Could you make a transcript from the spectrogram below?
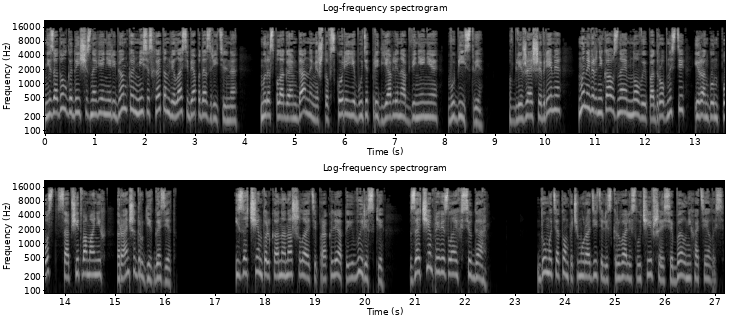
незадолго до исчезновения ребенка миссис Хэттон вела себя подозрительно – мы располагаем данными, что вскоре ей будет предъявлено обвинение в убийстве. В ближайшее время мы наверняка узнаем новые подробности, и Рангун-Пост сообщит вам о них раньше других газет. И зачем только она нашла эти проклятые вырезки? Зачем привезла их сюда? Думать о том, почему родители скрывали случившееся, Белл не хотелось.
